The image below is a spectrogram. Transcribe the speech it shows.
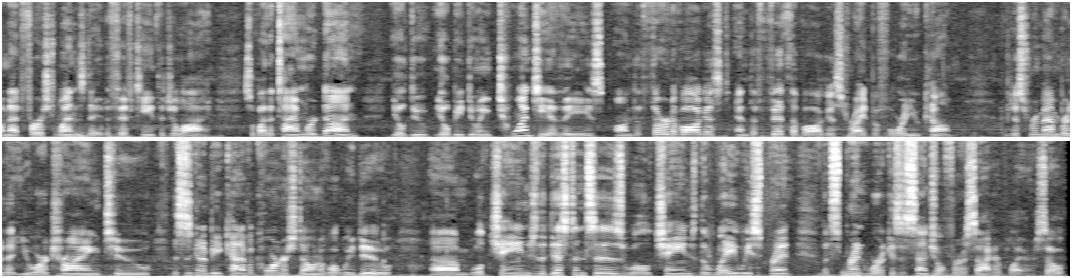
on that first Wednesday, the 15th of July. So by the time we're done, you'll do you'll be doing 20 of these on the 3rd of August and the 5th of August right before you come. Just remember that you are trying to, this is going to be kind of a cornerstone of what we do. Um, we'll change the distances, we'll change the way we sprint, but sprint work is essential for a soccer player. So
